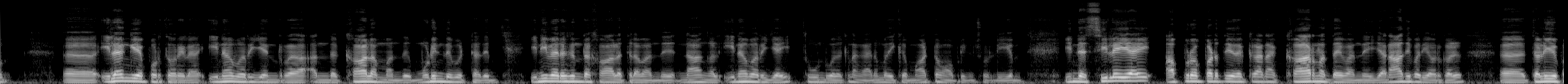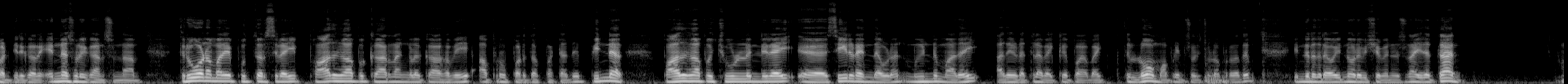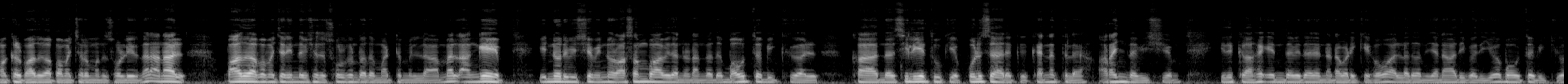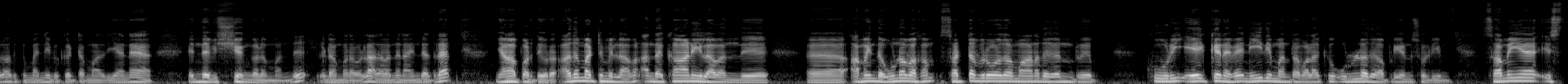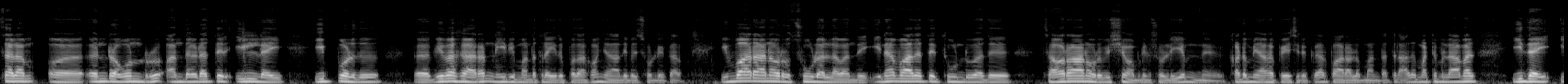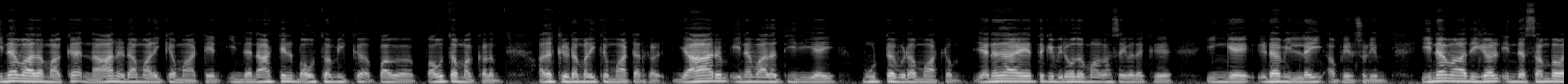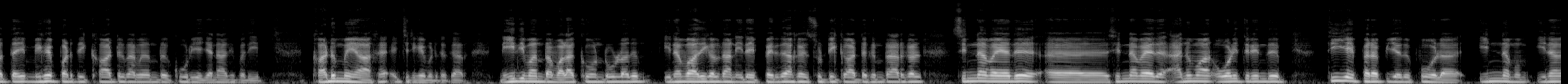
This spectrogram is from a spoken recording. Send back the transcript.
இலங்கையை பொறுத்தவரையில் இனவெறி என்ற அந்த காலம் வந்து முடிந்து விட்டது. இனி வருகின்ற காலத்தில் வந்து நாங்கள் இனவரியை தூண்டுவதற்கு நாங்கள் அனுமதிக்க மாட்டோம் அப்படின்னு சொல்லியும் இந்த சிலையை அப்புறப்படுத்தியதற்கான காரணத்தை வந்து ஜனாதிபதி அவர்கள் தெளிவுபடுத்தியிருக்கிறார். என்ன சொல்லியிருக்கான்னு சொன்னால் திருவோணமலை புத்தர் சிலை பாதுகாப்பு காரணங்களுக்காகவே அப்புறப்படுத்தப்பட்டது. பின்னர் பாதுகாப்பு சூழ்நிலை சீரடைந்தவுடன் மீண்டும் அதை அதே இடத்துல வைக்க வைத்துள்ளோம் அப்படின்னு சொல்லி சொல்லப்படுறது. இந்த இடத்துல இன்னொரு விஷயம் என்ன சொன்னால் இதைத்தான் மக்கள் பாதுகாப்பு அமைச்சரும் வந்து சொல்லியிருந்தார். ஆனால் பாதுகாப்பு அமைச்சர் இந்த விஷயத்தை சொல்கின்றது மட்டுமில்லாமல் அங்கே இன்னொரு விஷயம் இன்னொரு அசம்பாவிதம் நடந்தது. பௌத்த பிக்குகள் கா அந்த சிலையை தூக்கிய போலீசாருக்கு கன்னத்தில் அரைந்த விஷயம். இதுக்காக எந்தவித நடவடிக்கையோ அல்லது வந்து ஜனாதிபதியோ பௌத்த பிக்குகளோ அதுக்கு மன்னிப்பு கேட்ட மாதிரியான எந்த விஷயங்களும் வந்து இடம்பெறவில்லை. அதை வந்து நான் இந்த இடத்துல ஞாபகப்படுத்துகிறேன் அது மட்டும் இல்லாமல் அந்த காணியில் வந்து அமைந்த உணவகம் சட்டவிரோதமானது என்று கூறி ஏற்கனவே நீதிமன்ற வழக்கு உள்ளது அப்படின்னு சொல்லி. சமய ஸ்தலம் என்ற ஒன்று அந்த இடத்தில் இல்லை. இப்பொழுது விவகாரம் நீதிமன்றத்தில் இருப்பதாகவும் ஜனாதிபதி சொல்லியிருக்கார். இவ்வாறான ஒரு சூழலில் வந்து இனவாதத்தை தூண்டுவது தவறான ஒரு விஷயம் அப்படின்னு சொல்லியும் கடுமையாக பேசியிருக்கிறார் பாராளுமன்றத்தில். அது மட்டும் இல்லாமல் இதை இனவாதமாக்க நான் இடமளிக்க மாட்டேன். இந்த நாட்டில் பௌத்தமிக்க பௌ- பௌத்த மக்களும் அதற்கு இடமளிக்க மாட்டார்கள். யாரும் இனவாத தீதியை மூட்ட விட மாட்டோம். ஜனநாயகத்துக்கு விரோதமாக செய்வதற்கு இங்கே இடமில்லை அப்படின்னு சொல்லி இனவாதிகள் இந்த சம்பவத்தை மிகைப்படுத்தி காட்டுகிறார்கள் என்று கூறிய ஜனாதிபதி கடுமையாக எச்சரிக்கை விடுத்திருக்கார். நீதிமன்ற வழக்கு ஒன்று உள்ளது. இனவாதிகள் தான் இதை பெரிதாக சுட்டிக்காட்டுகின்றார்கள். சின்ன வயது சின்ன வயது அனுமான் ஓடித்திரிந்து தீயை பரப்பியது போல இன்னமும் இன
